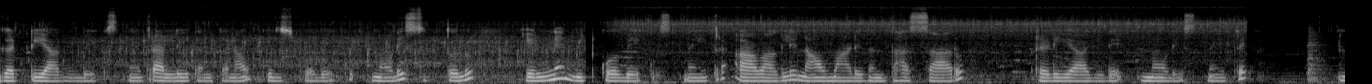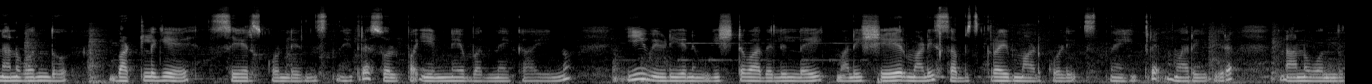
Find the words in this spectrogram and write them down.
ಗಟ್ಟಿಯಾಗಬೇಕು ಸ್ನೇಹಿತರೆ. ಅಲ್ಲಿ ತನಕ ನಾವು ಕುದಿಸ್ಕೋಬೇಕು. ನೋಡಿ ಸುತ್ತಲೂ ಎಣ್ಣೆ ಬಿಟ್ಕೋಬೇಕು. ಸ್ನೇಹಿತರೆ, ಆವಾಗಲೇ ನಾವು ಮಾಡಿದಂತಹ ಸಾರು ರೆಡಿಯಾಗಿದೆ. ನೋಡಿ ಸ್ನೇಹಿತರೆ ನಾನು ಒಂದು ಬಟ್ಲಿಗೆ ಸೇರಿಸ್ಕೊಂಡಿದ್ದೀನಿ ಸ್ನೇಹಿತರೆ. ಸ್ವಲ್ಪ ಎಣ್ಣೆ ಬದನೆಕಾಯಿಯನ್ನು ಈ ವಿಡಿಯೋ ನಿಮ್ಗೆ ಇಷ್ಟವಾದಲ್ಲಿ ಲೈಕ್ ಮಾಡಿ, ಶೇರ್ ಮಾಡಿ, ಸಬ್ಸ್ಕ್ರೈಬ್ ಮಾಡ್ಕೊಳ್ಳಿ ಸ್ನೇಹಿತರೆ. ಮರೀದಿರ ನಾನು ಒಂದು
